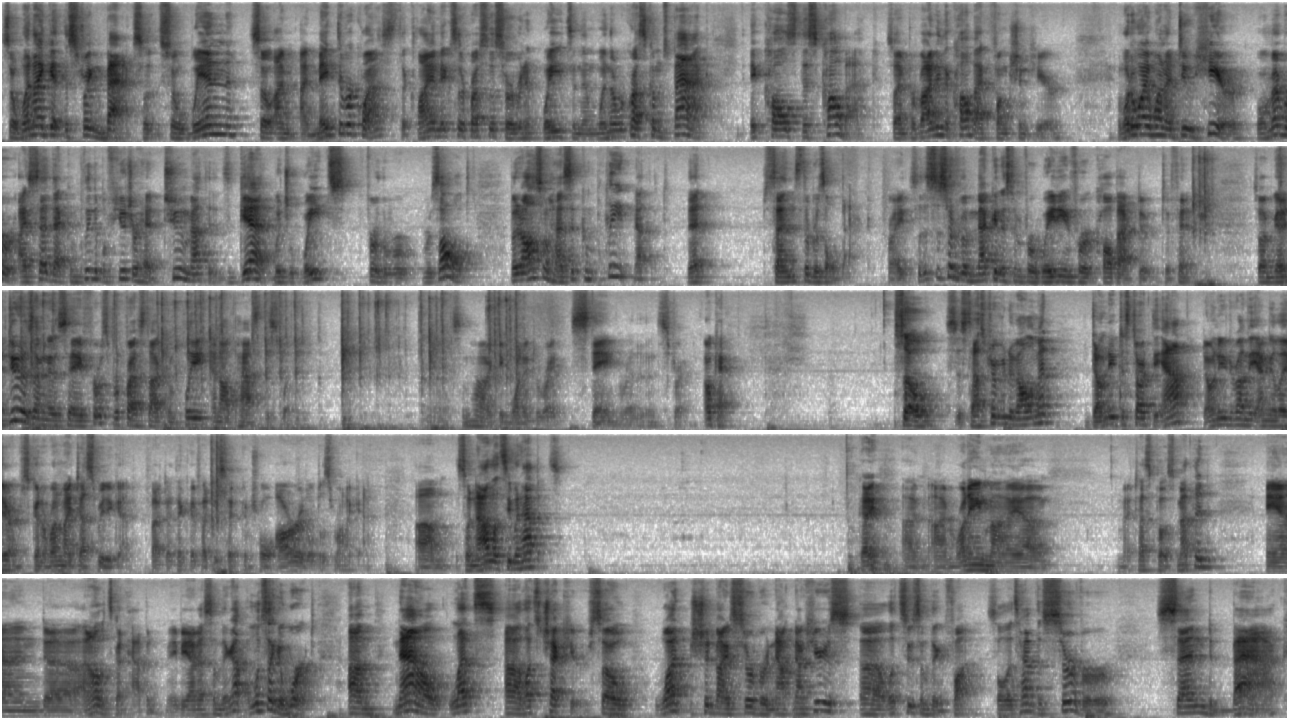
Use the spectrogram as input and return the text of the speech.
So when I get the string back, so, so when, so I'm, I make the request, the client makes the request to the server and it waits, and then when the request comes back, it calls this callback. So I'm providing the callback function here. And what do I want to do here? Well, remember I said that completable future had two methods, get, which waits for the re result, but it also has a complete method that sends the result back, right? So this is sort of a mechanism for waiting for a callback to, to finish. So what I'm going to do is I'm going to say first request.complete, and I'll pass this string. Somehow I keep wanting to write string rather than string. Okay. So this is test-driven development. Don't need to start the app. Don't need to run the emulator. I'm just going to run my test suite again. In fact, I think if I just hit Control R, it'll just run again. Um, so now let's see what happens. Okay, I'm, I'm running my, uh, my test post method and uh, I don't know what's going to happen. Maybe I messed something up. It looks like it worked. Um, now let's uh, let's check here. So what should my server now? Now here's uh, let's do something fun. So let's have the server send back.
